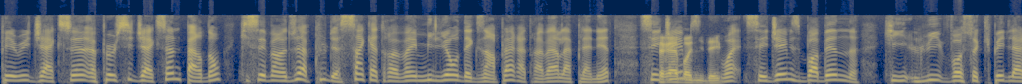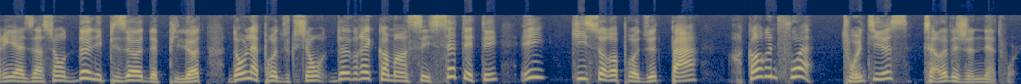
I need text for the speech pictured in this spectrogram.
Perry Jackson, euh, Percy Jackson, pardon, qui s'est vendu à plus de 180 millions d'exemplaires à travers la planète. C'est James, bonne idée. ouais, c'est James Bobbin qui, lui, va s'occuper de la réalisation de l'épisode pilote, dont la production devrait commencer cet été et qui sera produite par, encore une fois, 20th Television Network.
